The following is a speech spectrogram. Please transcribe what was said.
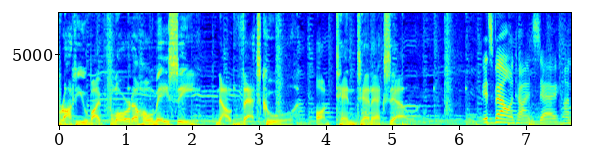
brought to you by Florida Home AC. Now that's cool on 1010XL. It's Valentine's Day on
